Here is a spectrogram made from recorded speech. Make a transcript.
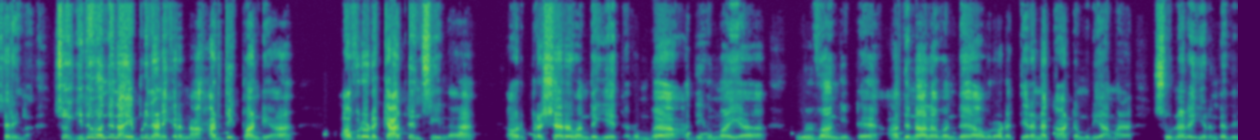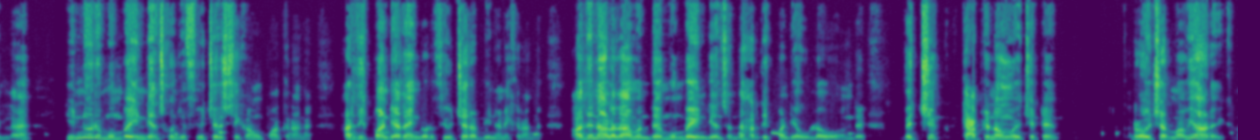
சரிங்களா? சோ இது வந்து நான் எப்படி நினைக்கிறேன்னா ஹர்திக் பாண்டியா அவரோட கேப்டன்சில அவர் ப்ரெஷரை வந்து ஏத்- ரொம்ப அதிகமா உள்வாங்கிட்டு அதனால வந்து அவரோட திறனை காட்ட முடியாம சூழ்நிலை இருந்தது இல்லை இன்னொரு மும்பை இந்தியன்ஸ் கொஞ்சம் ஃபியூச்சரிஸ்டிக்காகவும் பாக்குறாங்க. ஹர்திக் பாண்டியா தான் எங்களோட ஃபியூச்சர் அப்படின்னு நினைக்கிறாங்க. அதனாலதான் வந்து மும்பை இந்தியன்ஸ் வந்து ஹர்திக் பாண்டியா உள்ள வந்து வச்சு கேப்டனாகவும் வச்சுட்டு ரோஹித் சர்மாவையும் ஆட வைக்கிறாங்க.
